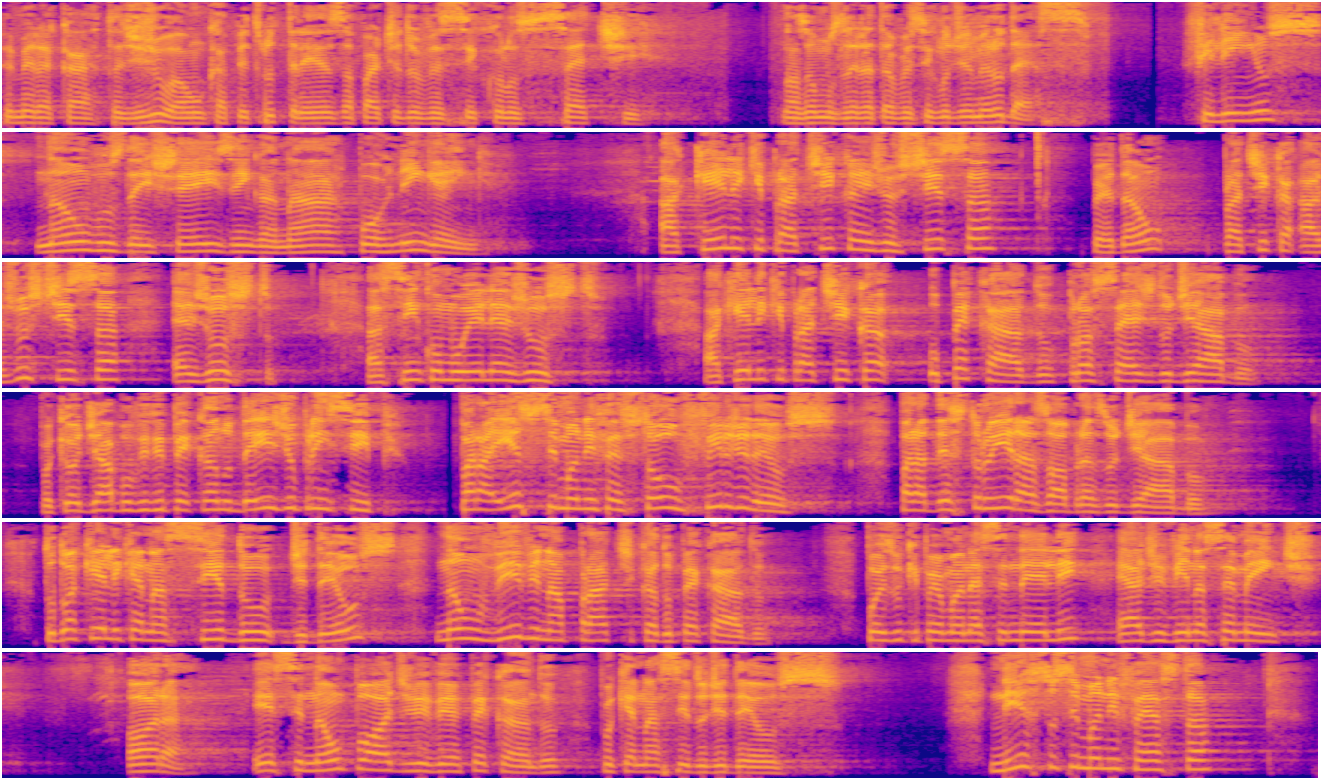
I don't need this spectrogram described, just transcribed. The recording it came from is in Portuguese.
Primeira carta de João, capítulo 3, a partir do versículo 7. Nós vamos ler até o versículo de número 10. Filhinhos, não vos deixeis enganar por ninguém. Aquele que pratica a injustiça, perdão, pratica a justiça é justo, assim como ele é justo. Aquele que pratica o pecado procede do diabo, porque o diabo vive pecando desde o princípio. Para isso se manifestou o Filho de Deus, para destruir as obras do diabo. Todo aquele que é nascido de Deus não vive na prática do pecado, pois o que permanece nele é a divina semente. Ora, esse não pode viver pecando, porque é nascido de Deus. Nisto se manifesta,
